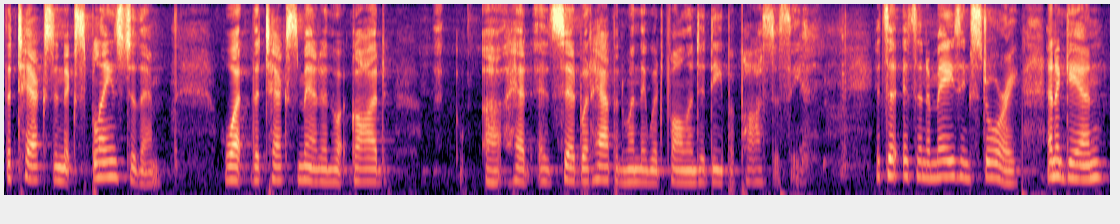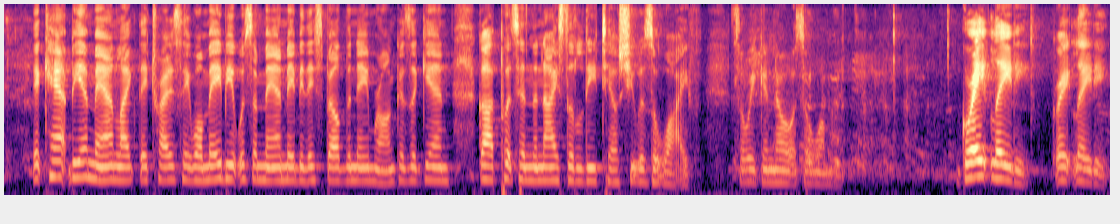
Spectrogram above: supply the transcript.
the text and explains to them what the text meant and what God uh, had, had said would happen when they would fall into deep apostasy. It's, a, it's an amazing story. And again, it can't be a man like they try to say, well, maybe it was a man, maybe they spelled the name wrong, because again, God puts in the nice little detail she was a wife, so we can know it's a woman. great lady, great lady.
